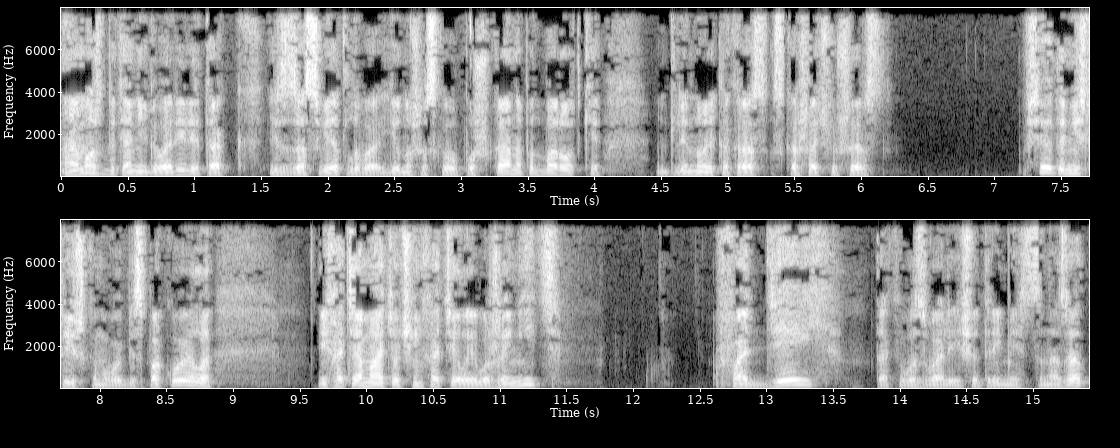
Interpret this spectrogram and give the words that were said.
А может быть, они говорили так из-за светлого юношеского пушка на подбородке, длиной как раз с кошачью шерсть. Все это не слишком его беспокоило, и хотя мать очень хотела его женить, Фаддей, так его звали еще три месяца назад,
